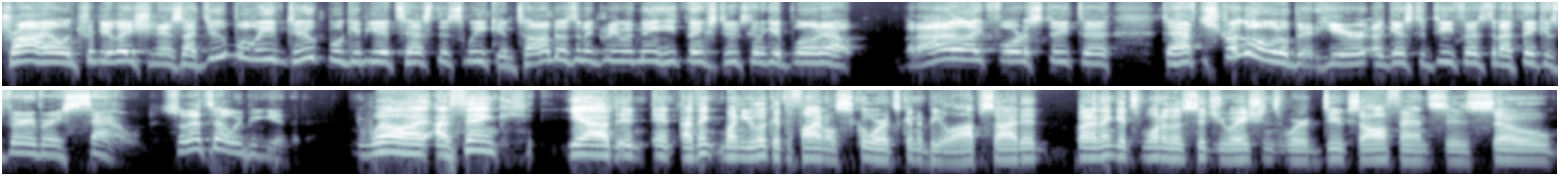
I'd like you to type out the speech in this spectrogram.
trial and tribulation, as I do believe Duke will give you a test this week. And Tom doesn't agree with me. He thinks Duke's going to get blown out. But I like Florida State to to have to struggle a little bit here against a defense that I think is very, very sound. So that's how we begin. Well, I, I think yeah, it, it, I think when you look at the final score, it's going to be lopsided. But I think it's one of those situations where Duke's offense is so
